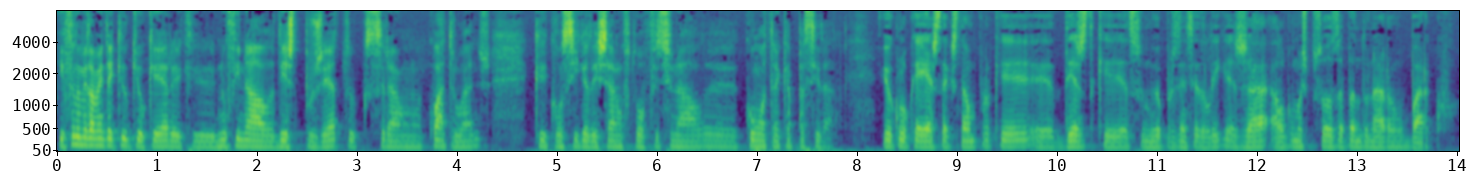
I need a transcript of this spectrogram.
e, fundamentalmente, aquilo que eu quero é que, no final deste projeto, que serão quatro anos, que consiga deixar um futebol profissional com outra capacidade. Eu coloquei esta questão porque, desde que assumiu a presença da Liga, já algumas pessoas abandonaram o barco,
